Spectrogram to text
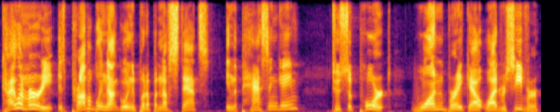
Kyler Murray is probably not going to put up enough stats in the passing game to support one breakout wide receiver.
